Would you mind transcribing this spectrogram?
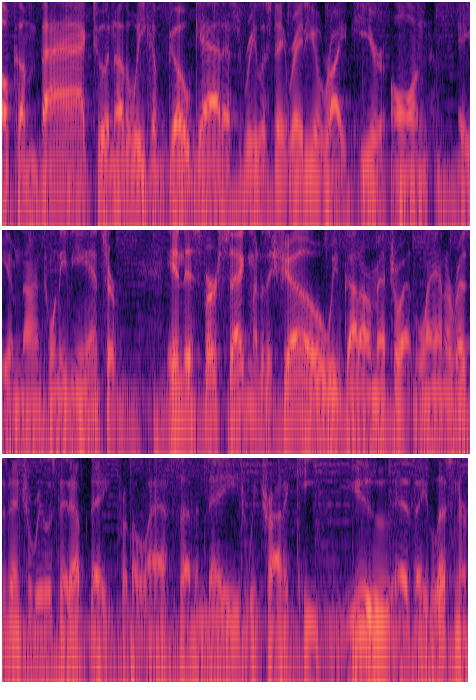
Welcome back to another week of Go Gaddis Real Estate Radio right here on AM 920 The Answer. In this first segment of the show, we've got our Metro Atlanta residential real estate update for the last seven days. We try to keep you, as a listener,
